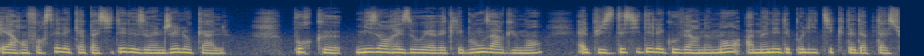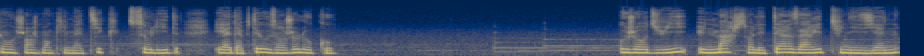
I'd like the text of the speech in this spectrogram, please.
et à renforcer les capacités des ONG locales pour que, mise en réseau et avec les bons arguments, elle puisse décider les gouvernements à mener des politiques d'adaptation au changement climatique solides et adaptées aux enjeux locaux. Aujourd'hui, une marche sur les terres arides tunisiennes,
